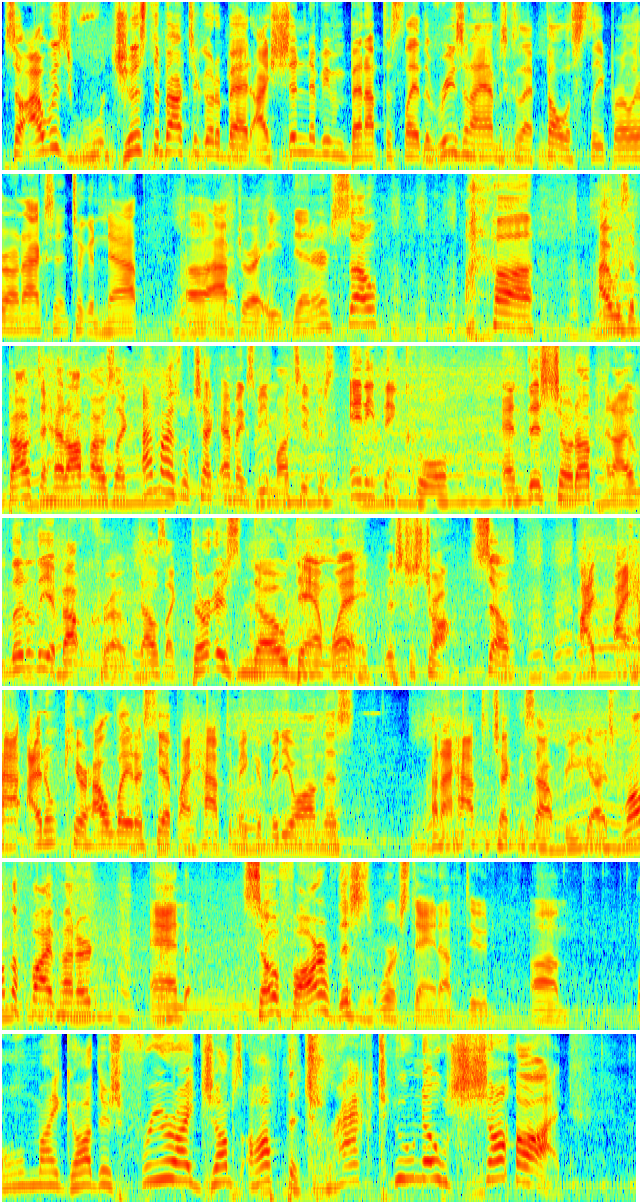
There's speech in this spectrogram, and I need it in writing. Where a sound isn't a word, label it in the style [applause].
So I was just about to go to bed. I shouldn't have even been up this late. The reason I am is because I fell asleep earlier on accident, took a nap uh, after I ate dinner. So, [laughs] uh, I was about to head off. I was like, I might as well check MXB mod, see if there's anything cool and this showed up, and I literally about croaked. I was like, there is no damn way this just dropped. So I I, ha I don't care how late I stay up, I have to make a video on this, and I have to check this out for you guys. We're on the 500, and so far, this is worth staying up, dude. Um, oh my god, there's free ride jumps off the track too, no shot.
